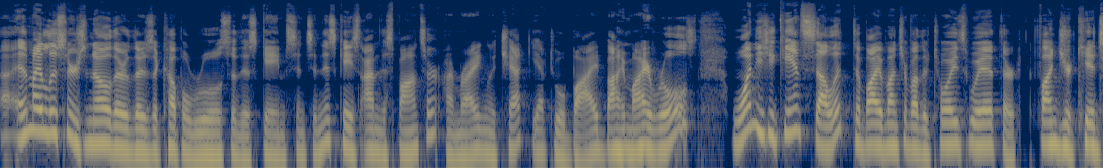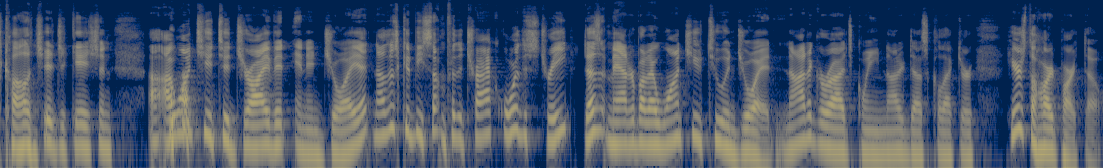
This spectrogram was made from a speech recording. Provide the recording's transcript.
Uh, and my listeners know there, there's a couple rules to this game. Since in this case, I'm the sponsor, I'm writing the check. You have to abide by my rules. One is you can't sell it to buy a bunch of other toys with or fund your kids' college education. Uh, I want you to drive it and enjoy it. Now, this could be something for the track or the street. Doesn't matter, but I want you to enjoy it. Not a garage queen, not a dust collector. Here's the hard part though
